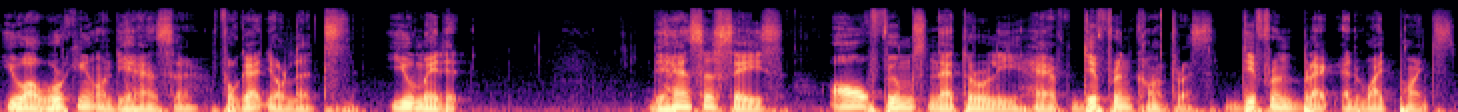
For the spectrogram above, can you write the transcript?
You are working on Dehancer, forget your LUTs. You made it. Dehancer says all films naturally have different contrasts, different black and white points.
